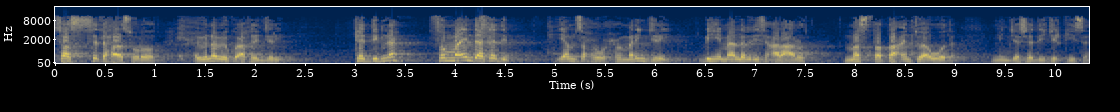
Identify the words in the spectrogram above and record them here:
saas saddexdaas suuradood ayuu nabiga ku akhrin jiray. Kadibna uma intaa kadib yamsaxu wuxuu marin jiray bihimaa labadiisa calacalood ma staaac intuu awooda min jasadi jirkiisa.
